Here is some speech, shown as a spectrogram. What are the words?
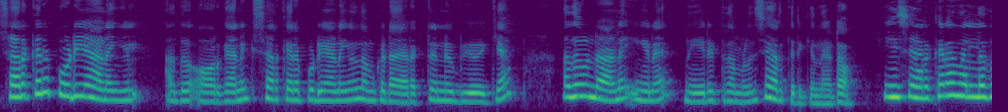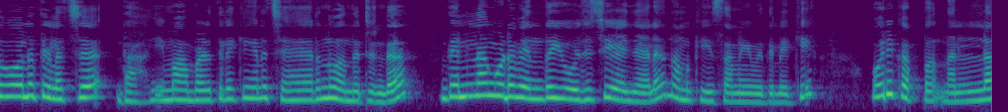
ശർക്കര പൊടിയാണെങ്കിൽ അത് ഓർഗാനിക് ശർക്കര പൊടിയാണെങ്കിൽ നമുക്ക് ഡയറക്റ്റ് തന്നെ ഉപയോഗിക്കാം. അതുകൊണ്ടാണ് ഇങ്ങനെ നേരിട്ട് നമ്മൾ ചേർത്തിരിക്കുന്നത് കേട്ടോ. ഈ ശർക്കര നല്ലതുപോലെ തിളച്ച് ദാ ഈ മാമ്പഴത്തിലേക്ക് ഇങ്ങനെ ചേർന്ന് വന്നിട്ടുണ്ട്. ഇതെല്ലാം കൂടെ വെന്ത് യോജിച്ച് കഴിഞ്ഞാൽ നമുക്ക് ഈ സമയം ഇതിലേക്ക് ഒരു കപ്പ് നല്ല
